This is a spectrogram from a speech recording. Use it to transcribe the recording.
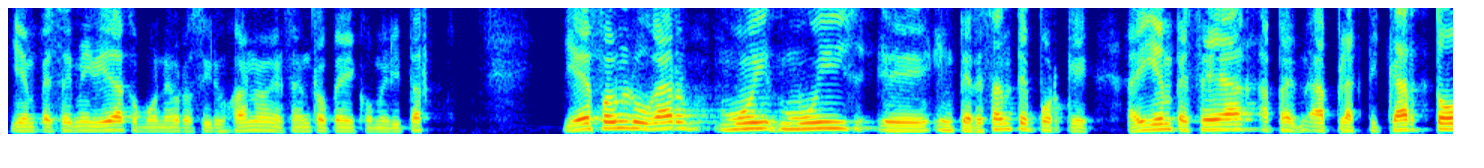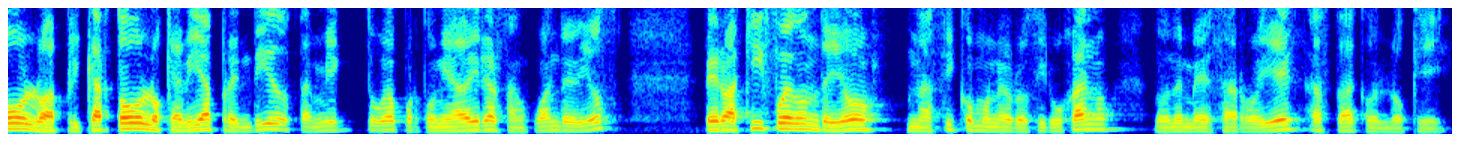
y empecé mi vida como neurocirujano en el Centro Médico Militar. Y fue un lugar muy, muy eh, interesante porque ahí empecé a, practicar todo, lo, a aplicar todo lo que había aprendido. También tuve oportunidad de ir al San Juan de Dios, pero aquí fue donde yo nací como neurocirujano, donde me desarrollé hasta con lo que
